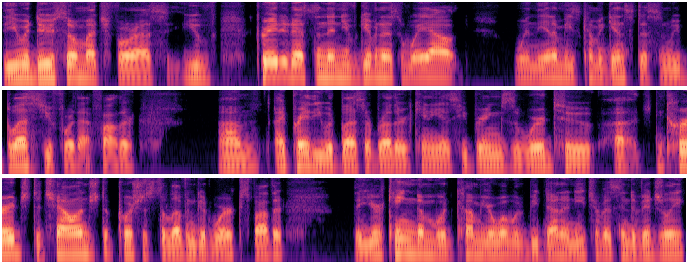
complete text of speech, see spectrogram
that you would do so much for us. You've created us and then you've given us a way out when the enemies come against us, and we bless you for that, Father. Um, I pray that you would bless our brother Kenny as he brings the word to uh, encourage, to challenge, to push us to love and good works, Father. That your kingdom would come, your will would be done in each of us individually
